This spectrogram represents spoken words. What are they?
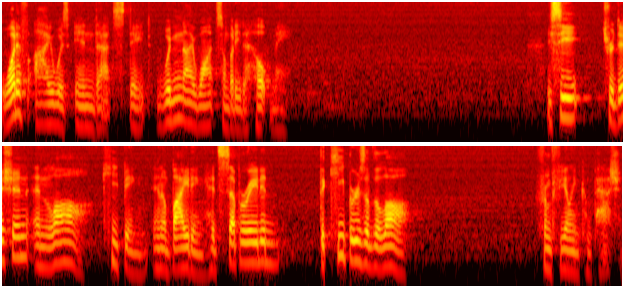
What if I was in that state? Wouldn't I want somebody to help me? You see, tradition and law keeping and abiding had separated the keepers of the law from feeling compassion.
